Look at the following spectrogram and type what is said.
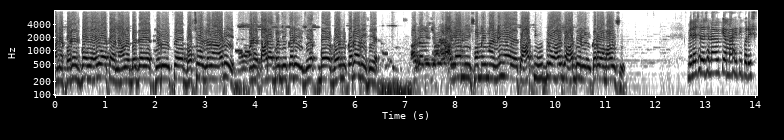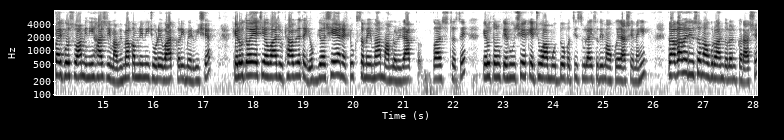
અને પરેશભાઈ આવ્યા હતા અને અમે બધા ખેડૂત બસો જણા આવી અને તાળાબંધી કરી બેંક બંધ કરાવી છે. આગામી સમયમાં નહીં? આવે તો આથી ઉદ્રો આંદોલન કરવામાં આવશે. મેનેજરે જણાવ્યું કે આ માહિતી પરેશભાઈ ગોસ્વામીની હાજરીમાં વીમા કંપનીની જોડે વાત કરી મેળવી છે. ખેડૂતોએ જે અવાજ ઉઠાવ્યો તે યોગ્ય છે અને ટૂંક સમયમાં મામલો નિરાકર્ષ થશે ખેડૂતોનું કહેવું છે કે જો આ મુદ્દો પચીસ જુલાઈ સુધીમાં ઉકેલાશે નહીં તો આગામી દિવસોમાં ઉગ્ર આંદોલન કરાશે.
